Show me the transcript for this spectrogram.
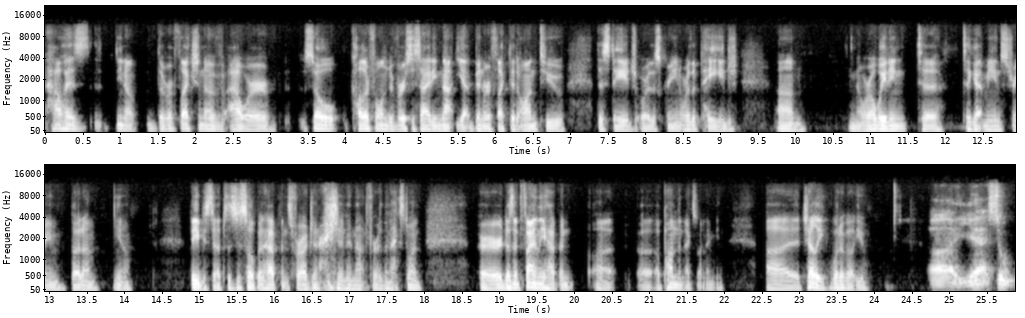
how has you know the reflection of our so colorful and diverse society not yet been reflected onto the stage or the screen or the page um you know we're all waiting to to get mainstream but um you know baby steps let's just hope it happens for our generation and not for the next one or doesn't finally happen uh, uh upon the next one i mean uh chelly what about you uh, yeah. So,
